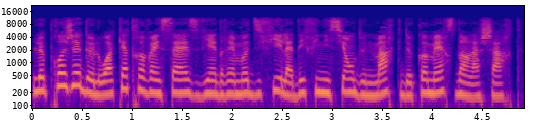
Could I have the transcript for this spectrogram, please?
le projet de loi 96 viendrait modifier la définition d'une marque de commerce dans la charte,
